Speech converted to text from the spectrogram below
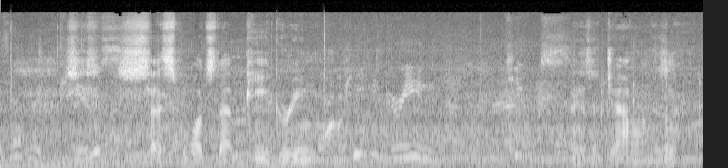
Is? Says, what's that pea green one? Pea green puce. I think it's a javelin, isn't it?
